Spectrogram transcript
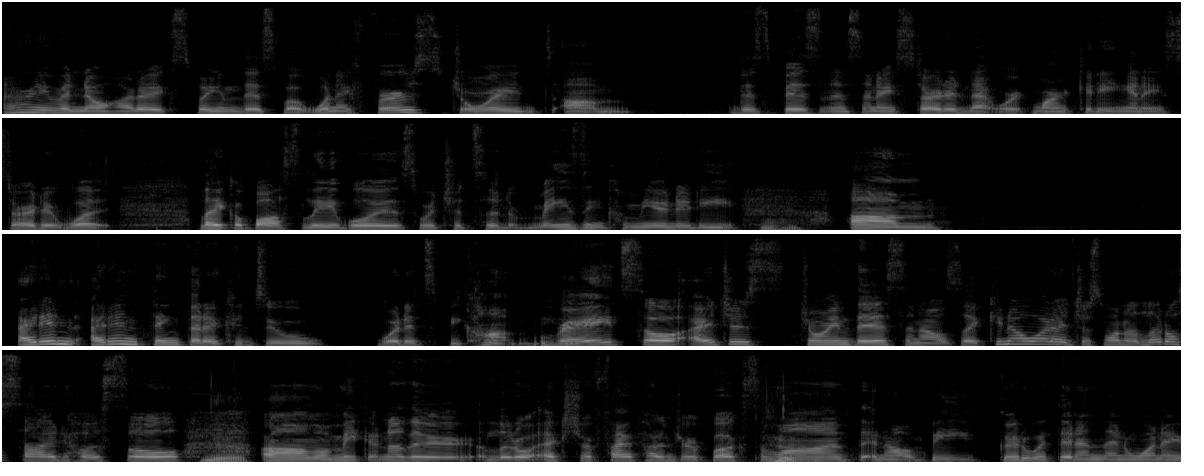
i don't even know how to explain this but when i first joined um this business and i started network marketing and i started what like a boss label is which it's an amazing community um i didn't i didn't think that i could do what it's become right so i just joined this and i was like you know what i just want a little side hustle Yeah. um, I'll make another a little extra 500 bucks a month and I'll be good with it. And then when I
